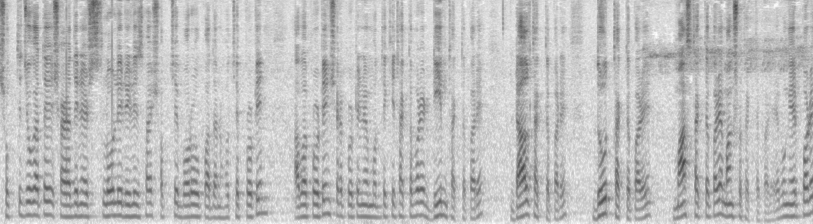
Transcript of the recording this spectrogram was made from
শক্তি যোগাতে সারাদিনের স্লোলি রিলিজ হয়। সবচেয়ে বড় উপাদান হচ্ছে প্রোটিন আবার প্রোটিন সেটা প্রোটিনের মধ্যে কি থাকতে পারে? ডিম থাকতে পারে, ডাল থাকতে পারে, দুধ থাকতে পারে, মাছ থাকতে পারে, মাংস থাকতে পারে। এবং এরপরে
